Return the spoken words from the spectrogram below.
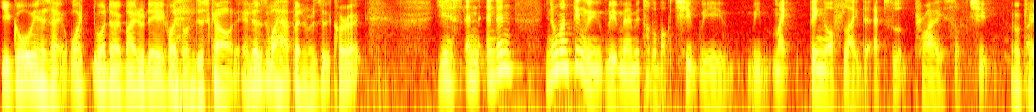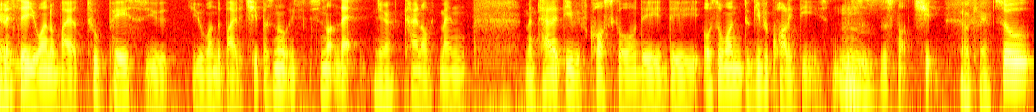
You go in, it's like what what do I buy today? What's on discount? And that's what happened. Was it correct? Yes, and, and then you know one thing we, we when we talk about cheap, we, we might think of like the absolute price of cheap. Like, Okay. let's say you want to buy a toothpaste, you you want to buy the cheapest. No, it's, it's not that Yeah. kind of man, mentality with Costco. They they also want to give you qualities. This is just not cheap. Okay. So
